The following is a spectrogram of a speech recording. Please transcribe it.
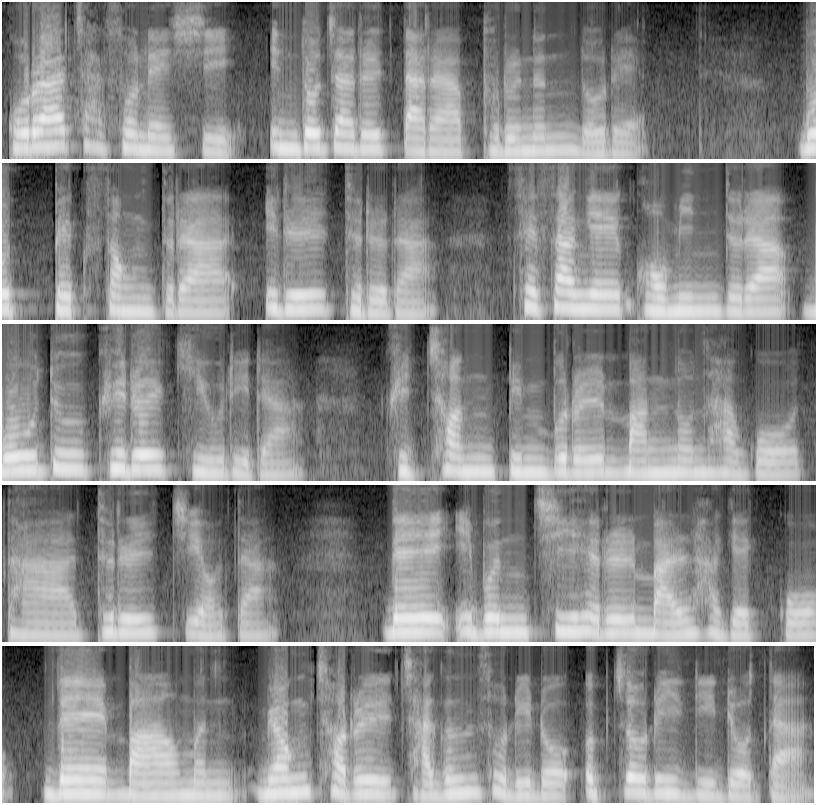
고라 자손의 시 인도자를 따라 부르는 노래 묻 백성들아 이를 들으라. 세상의 거민들아 모두 귀를 기울이라. 귀천 빈부를 막론하고 다 들을지어다. 내 입은 지혜를 말하겠고 내 마음은 명철을 작은 소리로 읊조리리로다.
